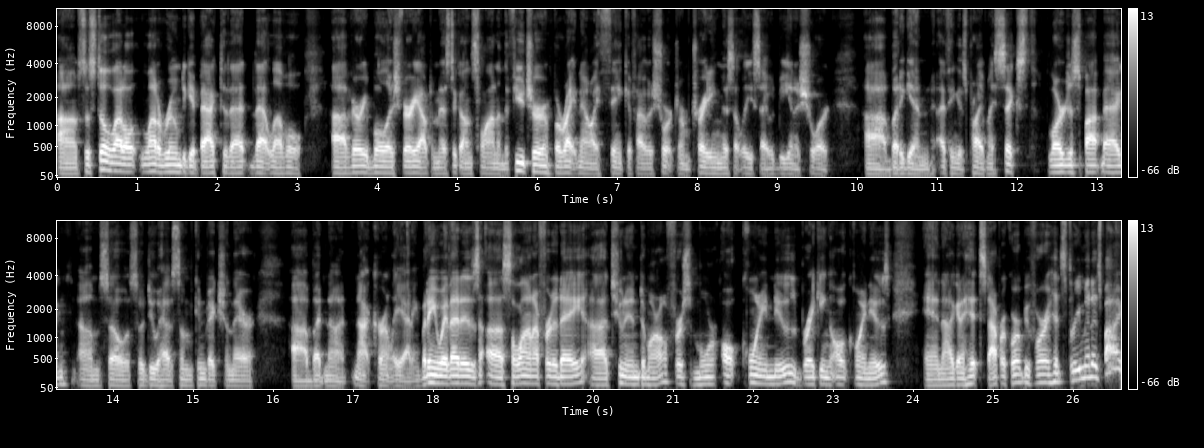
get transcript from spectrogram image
Um, so still a lot of, a lot of room to get back to that, that level. Uh, very bullish, very optimistic on Solana in the future. But right now, I think if I was short term trading this, at least I would be in a short. Uh, but again, I think it's probably my sixth largest spot bag. Um, so so do have some conviction there, uh, but not not currently adding. But anyway, that is uh, Solana for today. Uh, tune in tomorrow for some more altcoin news, breaking altcoin news, and I'm gonna hit stop record before it hits three minutes. Bye.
